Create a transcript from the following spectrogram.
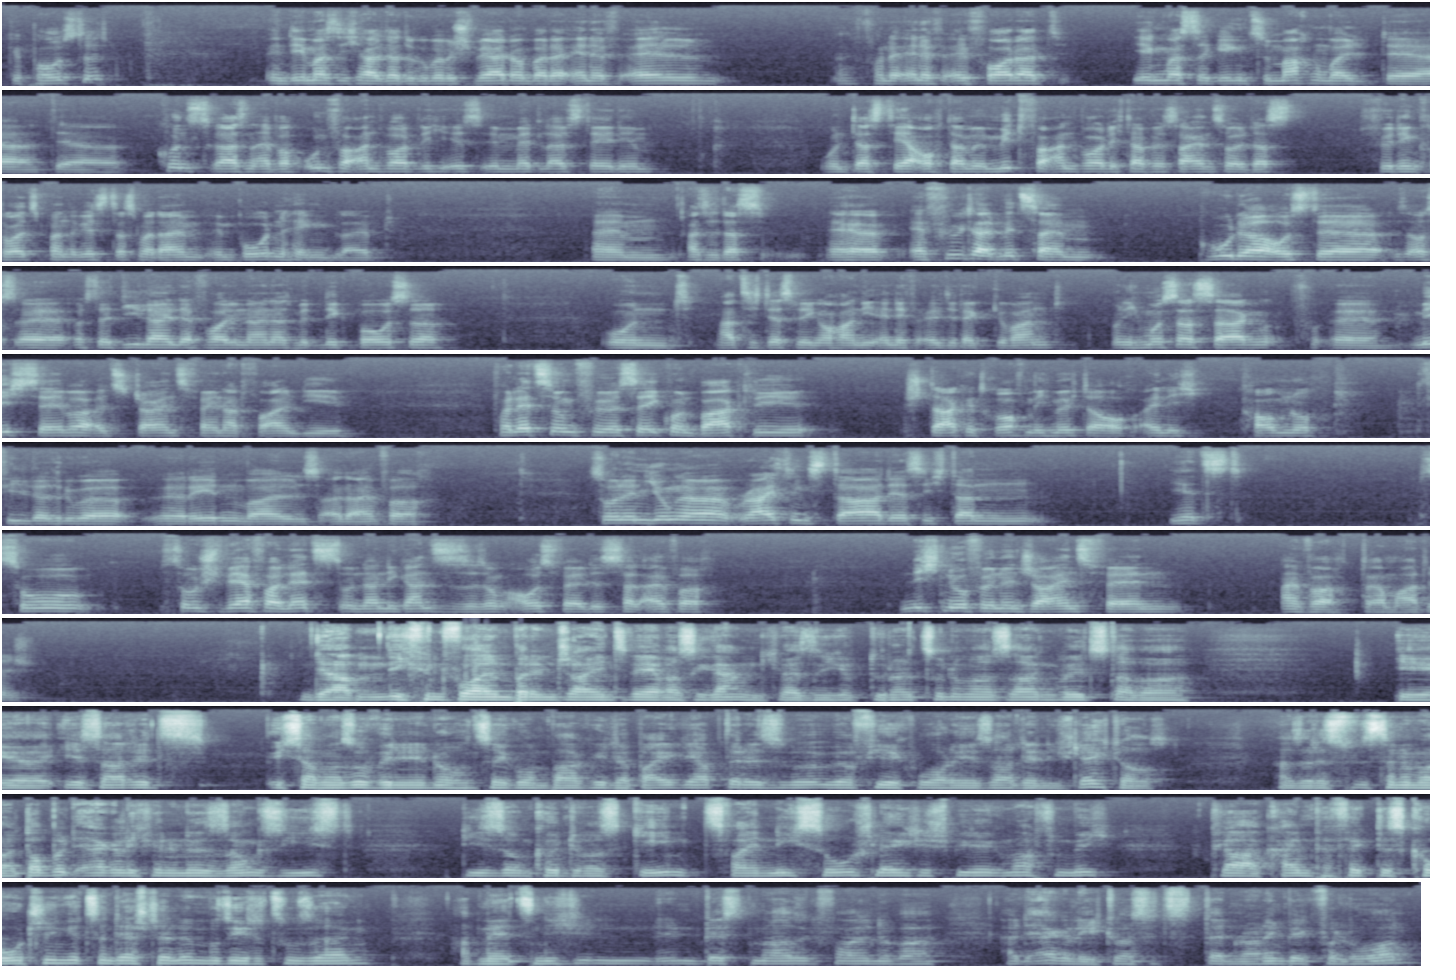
gepostet, in dem er sich halt darüber beschwert und bei der NFL, von der NFL fordert, irgendwas dagegen zu machen, weil der, der Kunstrasen einfach unverantwortlich ist im MetLife Stadium und dass der auch damit mitverantwortlich dafür sein soll, dass für den Kreuzbandriss, dass man da im, im Boden hängen bleibt. Ähm, also dass er, er fühlt halt mit seinem Bruder aus der, aus, äh, aus der D-Line der 49ers mit Nick Bosa und hat sich deswegen auch an die NFL direkt gewandt. Und ich muss auch sagen, äh, mich selber als Giants-Fan hat vor allem die Verletzung für Saquon Barkley stark getroffen. Ich möchte auch eigentlich kaum noch viel darüber äh, reden, weil es halt einfach so ein junger Rising Star, der sich dann jetzt so, so schwer verletzt und dann die ganze Saison ausfällt, ist halt einfach nicht nur für einen Giants-Fan einfach dramatisch. Ja, ich finde vor allem bei den Giants wäre was gegangen. Ich weiß nicht, ob du dazu noch was sagen willst, aber ihr, ihr saht jetzt, ich sag mal so, wenn ihr noch einen Saquon Barkley dabei gehabt hättet, über, über vier Quarter, ihr saht ja nicht schlecht aus. Also das ist dann immer doppelt ärgerlich, wenn du eine Saison siehst, die Saison könnte was gehen. Zwei nicht so schlechte Spiele gemacht für mich. Klar, kein perfektes Coaching jetzt an der Stelle, muss ich dazu sagen. Hat mir jetzt nicht in, in bestem Maße gefallen, aber halt ärgerlich. Du hast jetzt deinen Running Back verloren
